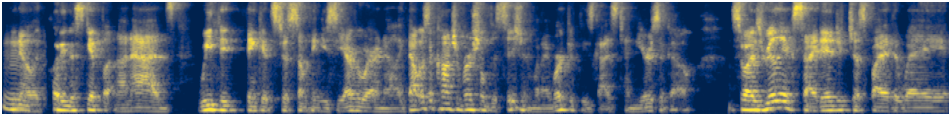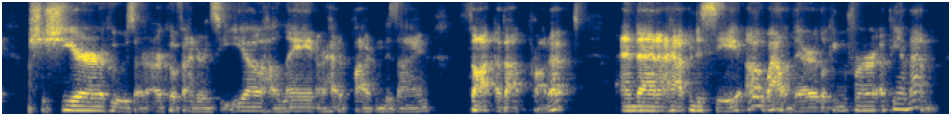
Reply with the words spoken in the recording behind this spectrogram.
Mm. You know, like putting the skip button on ads. We th- think it's just something you see everywhere now. Like that was a controversial decision when I worked with these guys 10 years ago. So I was really excited just by the way Shishir, who's our, our co-founder and CEO, Hal Lane, our head of product and design, thought about product. And then I happened to see, oh wow, they're looking for a PMM.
